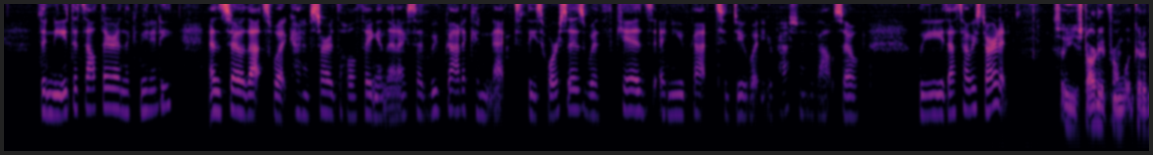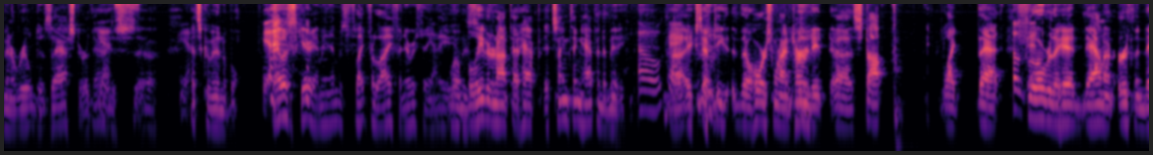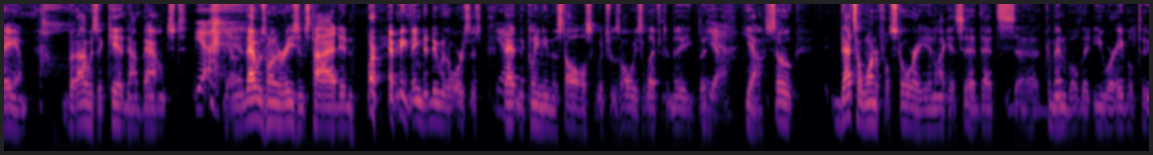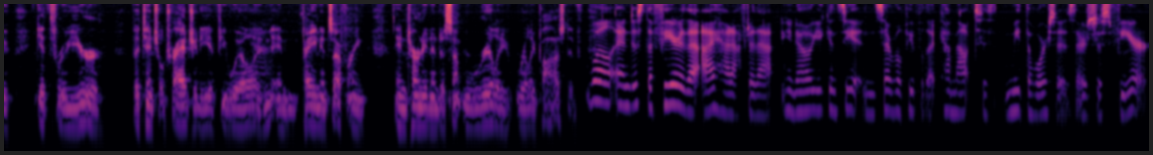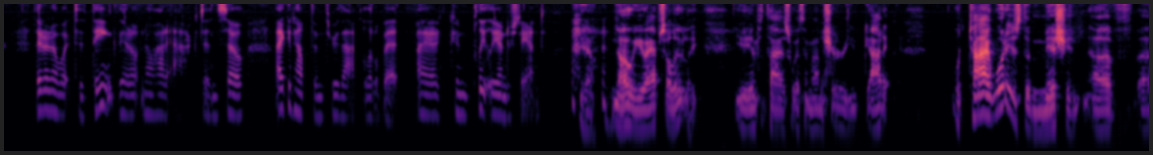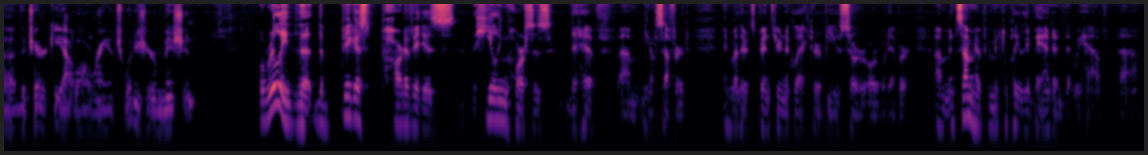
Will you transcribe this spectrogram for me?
the need that's out there in the community and so that's what kind of started the whole thing. And then I said, we've got to connect these horses with kids, and you've got to do what you're passionate about. So we that's how we started. So you started from what could have been a real disaster. That yes. is, uh, yeah. that's commendable. Yeah. That was scary. I mean, that was flight for life and everything. Yeah. They, well, it believe it or not, that happened. The same thing happened to me. Oh, okay. Uh, except he, the horse, when I turned it, uh, stopped like that, Oh, flew good. over the head down an earthen dam. But I was a kid and I bounced. Yeah. And that was one of the reasons, Ty, I didn't want to have anything to do with horses. Yeah. That and the cleaning the stalls, which was always left to me. But Yeah. yeah, so that's a wonderful story. And like I said, that's uh, commendable that you were able to get through your potential tragedy, if you will, and, and pain and suffering and turn it into something really, really positive. Well, and just the fear that I had after that, you know, you can see it in several people that come out to meet the horses. There's just fear. They don't know what to think, they don't know how to act. And so I can help them through that a little bit. I completely understand. Yeah, no, you absolutely. You empathize with them. I'm Yeah. sure you've got it. Well, Ty, what is the mission of uh, the Cherokee Outlaw Ranch? What is your mission? Well, really, the, the biggest part of it is healing horses that have, um, you know, suffered, and whether it's been through neglect or abuse or, or whatever. Um, and some have been completely abandoned that we have. Um,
